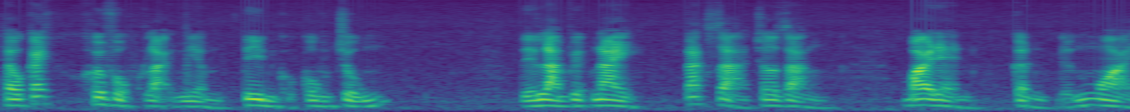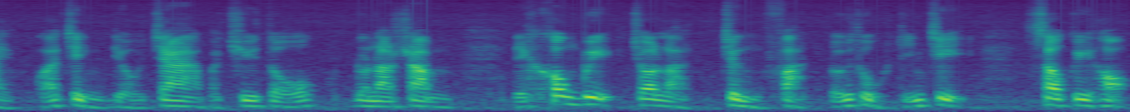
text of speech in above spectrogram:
theo cách khôi phục lại niềm tin của công chúng. Để làm việc này, tác giả cho rằng Biden cần đứng ngoài quá trình điều tra và truy tố Donald Trump để không bị cho là trừng phạt đối thủ chính trị sau khi họ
